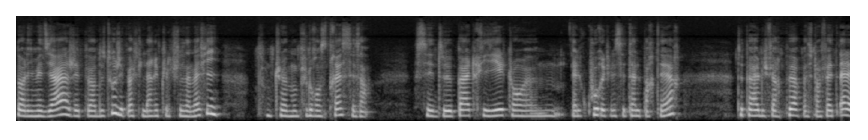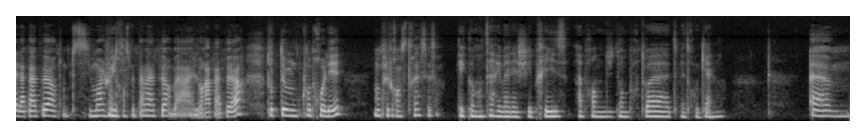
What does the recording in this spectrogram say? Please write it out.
dans les médias, j'ai peur de tout, j'ai peur qu'il arrive quelque chose à ma fille. Donc euh, mon plus grand stress, c'est ça. C'est de pas crier quand euh, elle court et qu'elle s'étale par terre, de pas lui faire peur parce qu'en fait elle, elle a pas peur. Donc si moi je ne transmets pas ma peur, bah elle aura pas peur. Donc de me contrôler, mon plus grand stress, c'est ça. Et comment t'arrives à lâcher prise, à prendre du temps pour toi, à te mettre au calme? Euh,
